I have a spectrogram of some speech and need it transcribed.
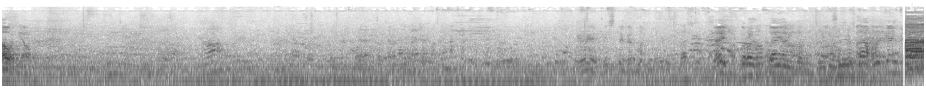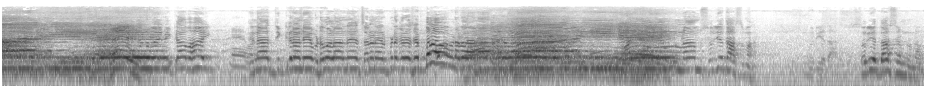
આવો, ત્યાં આવો. જય જાઓ. ભીખાભાઈ એના દીકરાને, વડવાળાને શરણ અર્પણ કરે છે. બોલો! એમનું સૂર્યદાસમાં સૂર્યદાસ એમનું નામ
